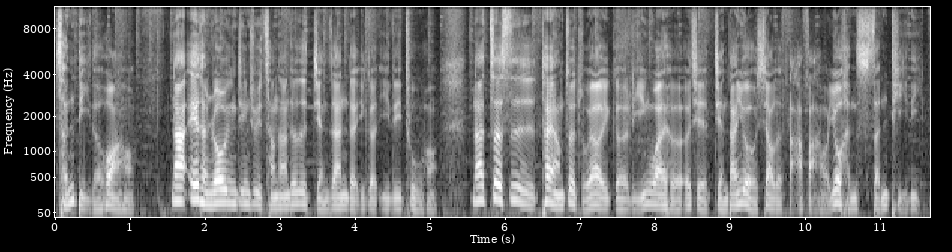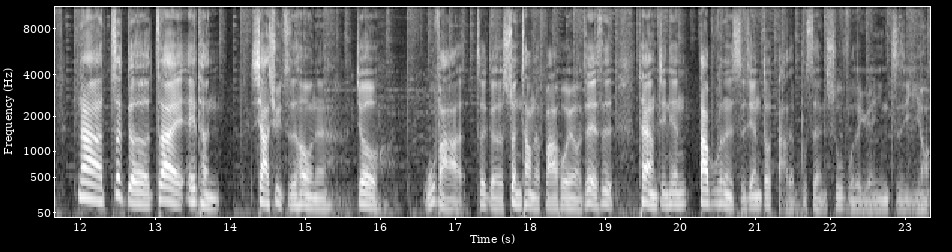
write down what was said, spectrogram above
沉底的话，哈，那 A 腾 rolling 进去，常常就是简单的一个 easy two 哈。那这是太阳最主要一个里应外合，而且简单又有效的打法哈，又很省体力。那这个在 A 腾下去之后呢，就无法这个顺畅的发挥哦。这也是太阳今天大部分的时间都打的不是很舒服的原因之一哦。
